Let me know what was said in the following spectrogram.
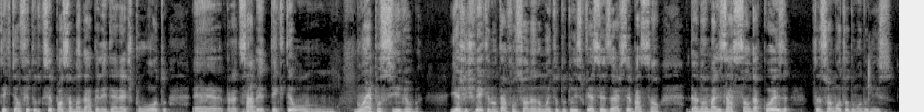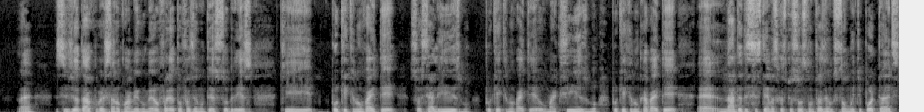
Tem que ter um filtro que você possa mandar pela internet para um outro, é, pra, sabe? Tem que ter um... Não é possível, mano. E a gente vê que não está funcionando muito tudo isso, porque essa exacerbação da normalização da coisa transformou todo mundo nisso, né? Esse dia eu estava conversando com um amigo meu, falei, eu estou fazendo um texto sobre isso, que por que, que não vai ter socialismo, por que, que não vai ter o marxismo, por que, que nunca vai ter é, nada desses temas que as pessoas estão trazendo que são muito importantes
